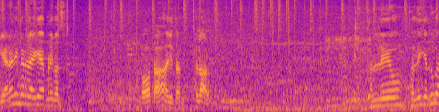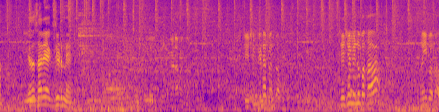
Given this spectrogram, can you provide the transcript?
ਗਿਆਰਾਂ ਰਿੰਗਰ ਲੈ ਗਏ ਆਪਣੇ ਬਸ। ਬਹੁਤ ਆ ਹਜੇ ਤਾਂ, ਫਿਲਹਾਲ। ਥੱਲੇ ਉਹ ਥੱਲੇ ਹੀ ਚੱਲੂਗਾ? ਇਹ ਤਾਂ ਸਾਰੇ ਐਗਜ਼ਿਟ ਨੇ। ਸਟੇਸ਼ਨ ਕਿਹੜਾ ਪੈਂਦਾ? ਸਟੇਸ਼ਨ ਮੈਨੂੰ ਪਤਾ? ਨਹੀਂ ਪਤਾ।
